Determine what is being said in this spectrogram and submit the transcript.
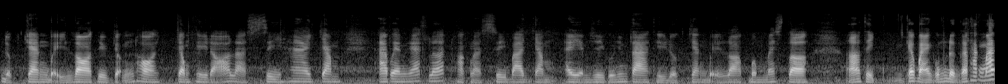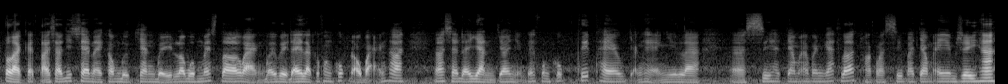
được trang bị lo tiêu chuẩn thôi. Trong khi đó là C200 Avangard Gas hoặc là C300 AMG của chúng ta thì được trang bị lo Boom Master. Đó, thì các bạn cũng đừng có thắc mắc là cái tại sao chiếc xe này không được trang bị lo Boom Master các bạn. Bởi vì đây là cái phân khúc đầu bảng thôi. Nó sẽ để dành cho những cái phân khúc tiếp theo chẳng hạn như là uh, C200 Avangard Gas hoặc là C300 AMG ha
